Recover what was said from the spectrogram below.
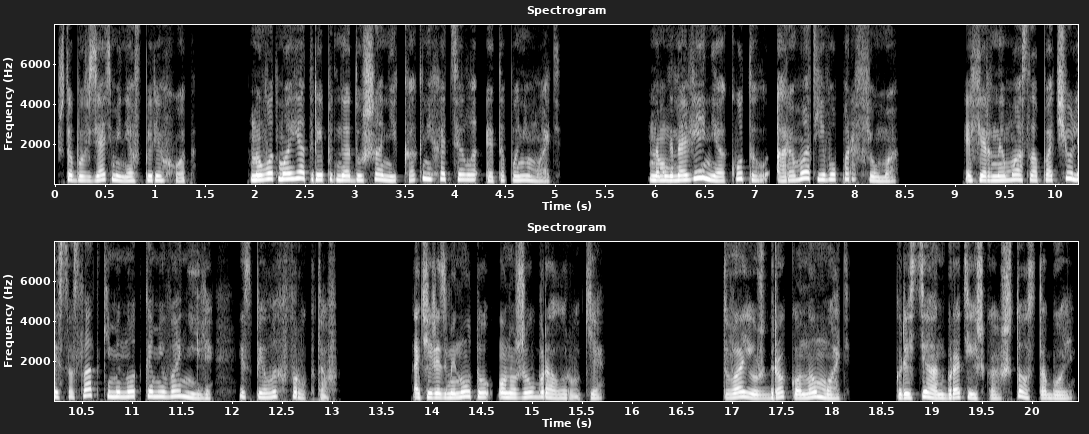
чтобы взять меня в переход. Но вот моя трепетная душа никак не хотела это понимать. На мгновение окутал аромат его парфюма. Эфирное масло почули со сладкими нотками ванили и спелых фруктов. А через минуту он уже убрал руки. «Твою ж дракона мать!» «Кристиан, братишка, что с тобой?»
